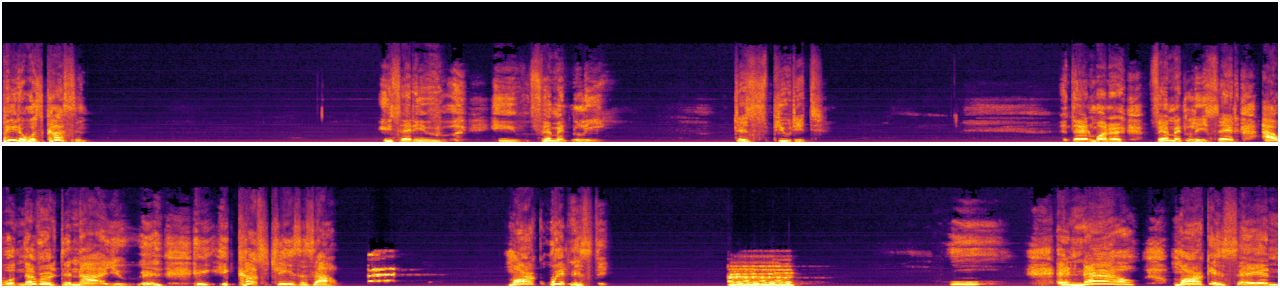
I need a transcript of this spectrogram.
Peter was cussing. He said he, he vehemently disputed. And then one vehemently said, I will never deny you. He, he cussed Jesus out. Mark witnessed it. Ooh. And now Mark is saying,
